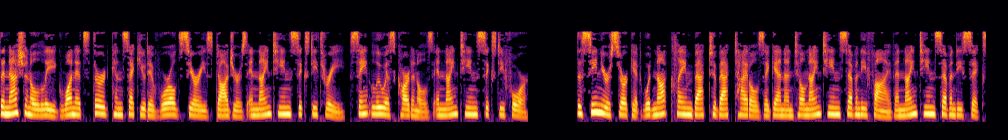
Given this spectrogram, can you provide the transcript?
The National League won its third consecutive World Series Dodgers in 1963, St. Louis Cardinals in 1964. The senior circuit would not claim back-to-back -back titles again until 1975 and 1976,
